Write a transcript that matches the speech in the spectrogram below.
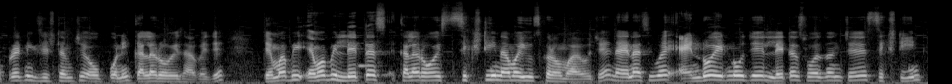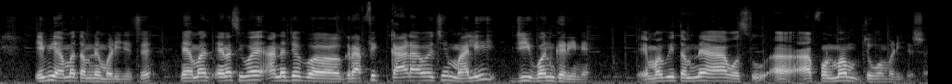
ઓપરેટિંગ સિસ્ટમ છે ઓપ્પોની કલર ઓએસ આવે છે. જેમાં બી એમાં બી લેટેસ્ટ કલર ઓએસ સિક્સટીન આમાં યુઝ કરવામાં આવ્યો છે. અને એના સિવાય એન્ડ્રોઇડનું જે લેટેસ્ટ વર્ઝન છે સિક્સટીન એ બી આમાં તમને મળી જશે. ને એમાં એના સિવાય આના જે ગ્રાફિક કાર્ડ આવે છે માલી જી વન કરીને. એમાં બી તમને આ વસ્તુ આ ફોનમાં જોવા મળી જશે.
